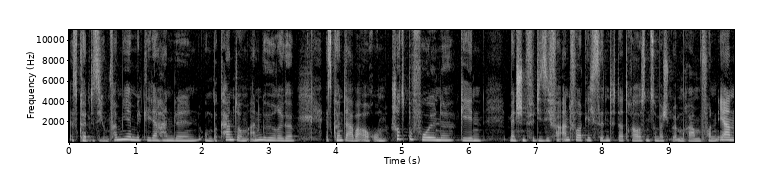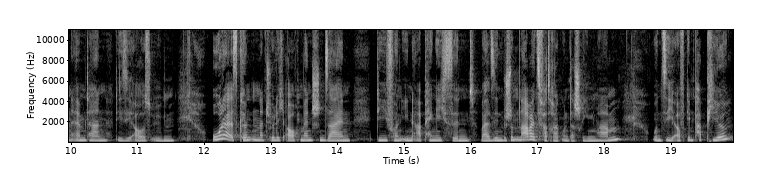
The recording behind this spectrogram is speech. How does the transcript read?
Es könnte sich um Familienmitglieder handeln, um Bekannte, um Angehörige. Es könnte aber auch um Schutzbefohlene gehen, Menschen, für die sie verantwortlich sind, da draußen zum Beispiel im Rahmen von Ehrenämtern, die sie ausüben. Oder es könnten natürlich auch Menschen sein, die von ihnen abhängig sind, weil sie einen bestimmten Arbeitsvertrag unterschrieben haben und sie auf dem Papier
